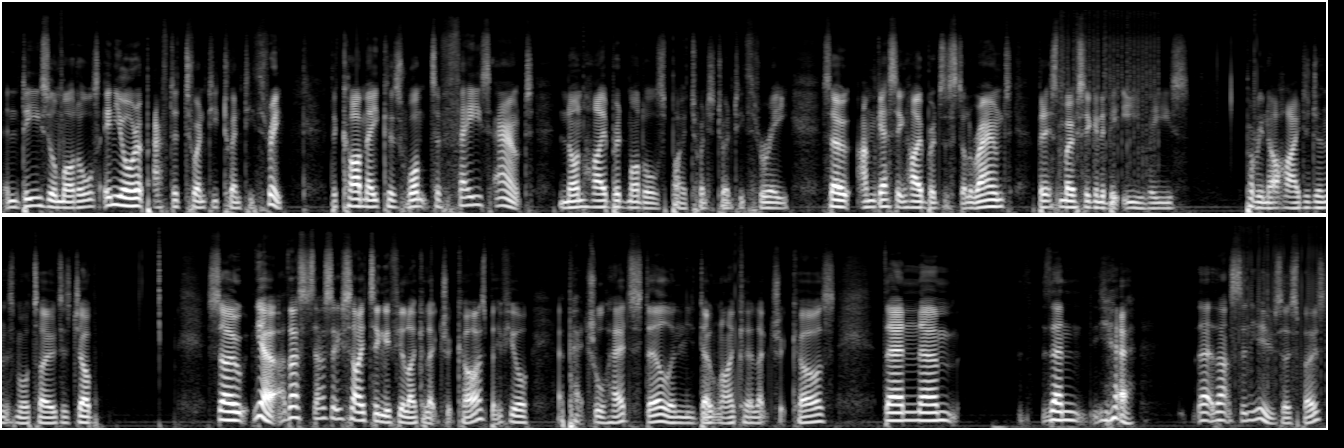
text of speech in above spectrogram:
and diesel models in Europe after 2023 the car makers want to phase out non hybrid models by 2023. So I'm guessing hybrids are still around, but it's mostly going to be EVs. Probably not hydrogen, it's more Toyota's job. So yeah, that's that's exciting if you like electric cars, but if you're a petrol head still and you don't like electric cars, then um, then yeah, that, that's the news, I suppose.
